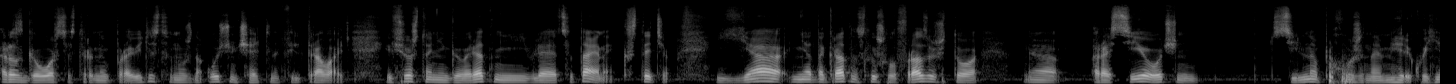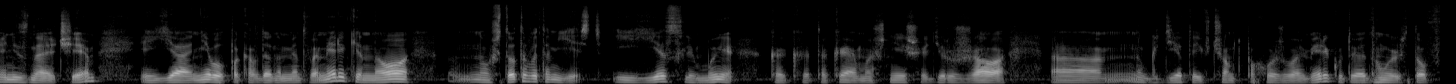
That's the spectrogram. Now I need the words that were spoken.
разговор со стороны правительства нужно очень тщательно фильтровать. И все, что они говорят, не является тайной. Кстати, я неоднократно слышал фразу, что э, Россия очень сильно похожа на Америку. Я не знаю чем. И я не был пока в данный момент в Америке, но ну, что-то в этом есть. И если мы как такая мощнейшая держава, э, ну, где-то и в чем-то похожую Америку, то я думаю, что в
